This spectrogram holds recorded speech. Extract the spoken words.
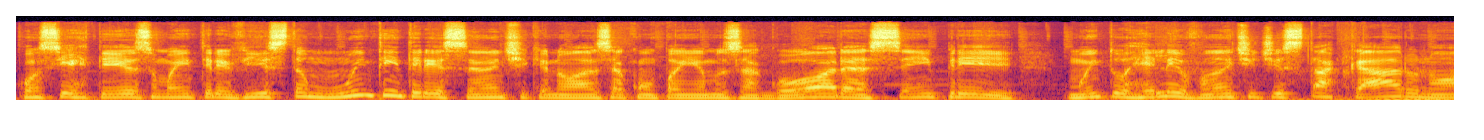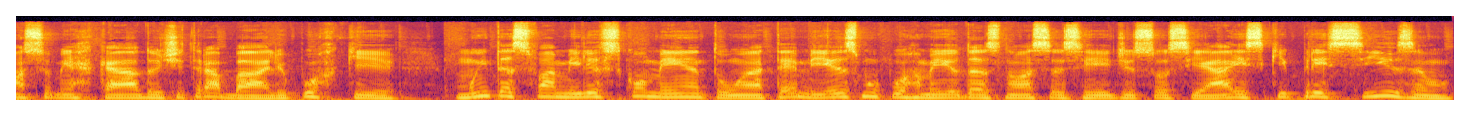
Com certeza, uma entrevista muito interessante que nós acompanhamos agora, sempre muito relevante destacar o nosso mercado de trabalho, porque muitas famílias comentam, até mesmo por meio das nossas redes sociais, que precisam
